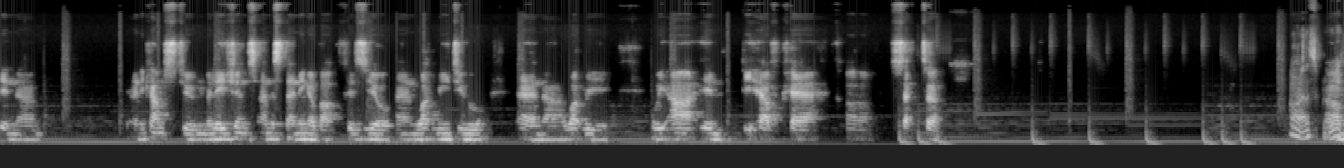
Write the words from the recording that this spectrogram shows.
in um, when it comes to Malaysians understanding about physio and what we do and uh, what we we are in the healthcare uh, sector. Oh, that's great. Um,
